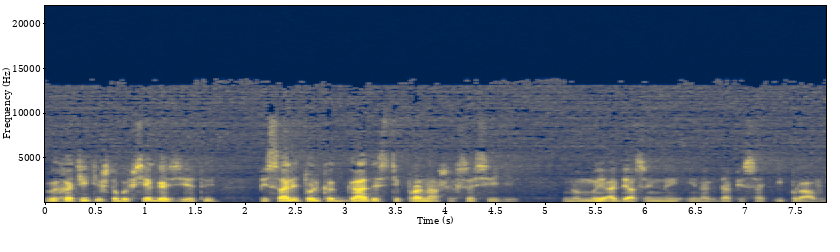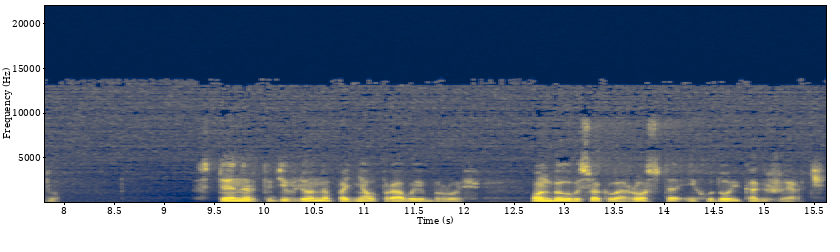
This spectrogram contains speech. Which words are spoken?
«Вы хотите, чтобы все газеты писали только гадости про наших соседей, но мы обязаны иногда писать и правду». Стэннерт удивленно поднял правую бровь. Он был высокого роста и худой, как жерч.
